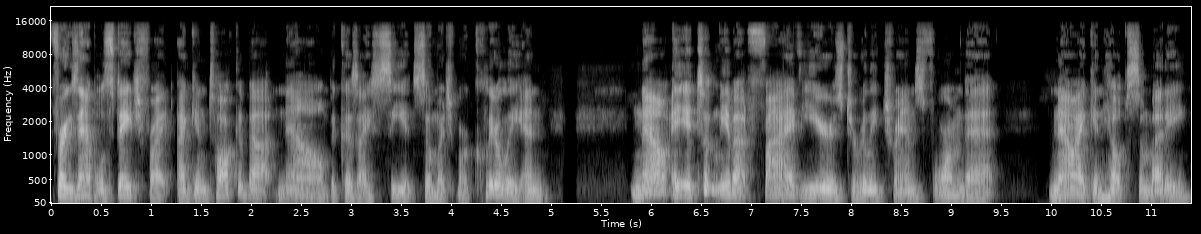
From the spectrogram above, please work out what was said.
for example, stage fright, I can talk about now because I see it so much more clearly. And now it took me about five years to really transform that. Now I can help somebody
